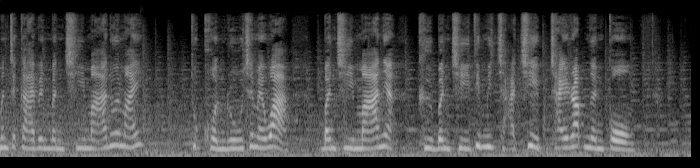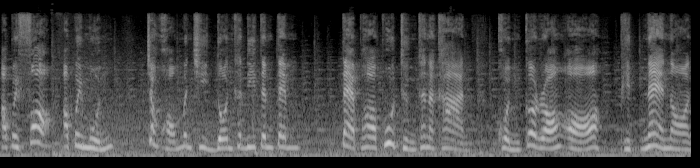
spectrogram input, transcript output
มันจะกลายเป็นบัญชีม้าด้วยไหม ทุกคนรู้ใช่ไหมว่า บัญชีม้าเนี่ยคือบัญชีที่มิจฉาชีพใช้รับเงินโกง เอาไปฟอกเอาไปหมุน เจ้าของบัญชีโดนคดีเต็มๆแต่พอพูดถึงธนาคาร คนก็ร้องอ๋อ ผิดแน่นอน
